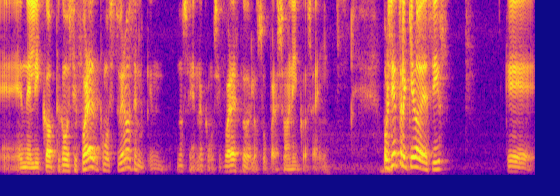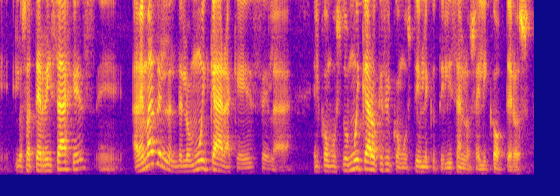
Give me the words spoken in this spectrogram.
en helicóptero, como si fuera, como si estuviéramos en, no sé, ¿no? como si fuera esto de los supersónicos ahí. Por cierto, le quiero decir que los aterrizajes, eh, además de, lo muy cara que es el combustible, muy caro que es el combustible que utilizan los helicópteros,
